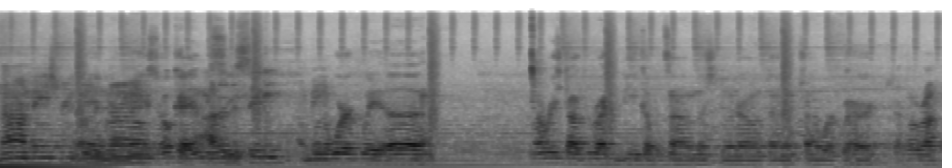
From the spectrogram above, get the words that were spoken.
non-mainstream, Yeah, underground, okay, out of the city. I I'm gonna work with. uh I reached out to Rocky B a couple times. I know she's doing her own thing. trying to work with her. shout out Rocky.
